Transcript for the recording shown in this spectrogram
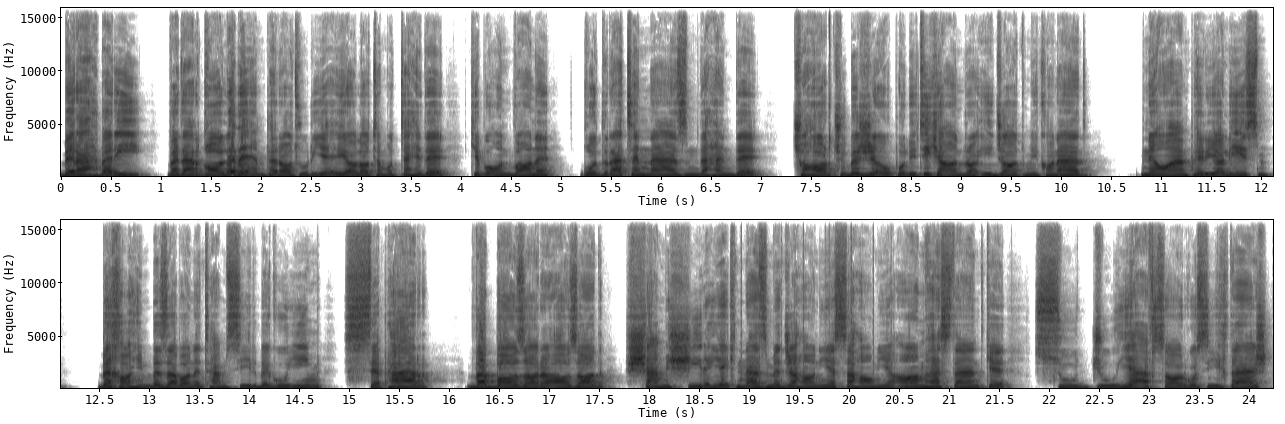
به رهبری و در قالب امپراتوری ایالات متحده که به عنوان قدرت نظم دهنده چهارچوب ژئوپلیتیک آن را ایجاد می کند نئو امپریالیسم بخواهیم به زبان تمثیل بگوییم سپر و بازار آزاد شمشیر یک نظم جهانی سهامی عام هستند که سودجویی افسار گسیختش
